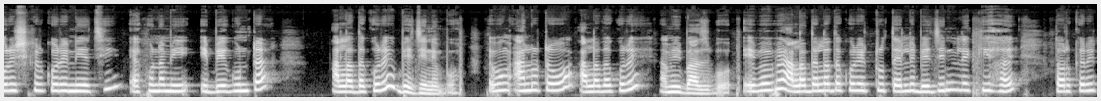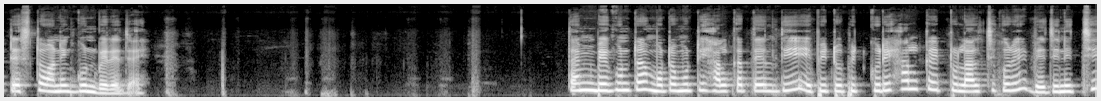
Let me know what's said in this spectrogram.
পরিষ্কার করে নিয়েছি। এখন আমি এই বেগুনটা আলাদা করে ভেজে নেব এবং আলুটাও আলাদা করে আমি বাজবো। এভাবে আলাদা আলাদা করে একটু তেলে ভেজে নিলে কি হয়, তরকারির টেস্টটা অনেক গুণ বেড়ে যায়। তাই আমি বেগুনটা মোটামুটি হালকা তেল দিয়ে এপিট ওপিট করে হালকা একটু লালচে করে ভেজে নিচ্ছি।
